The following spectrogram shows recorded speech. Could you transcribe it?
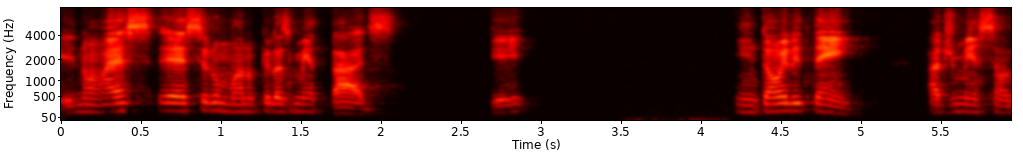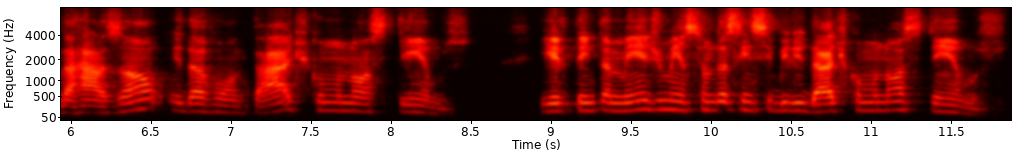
Ele não é, é ser humano pelas metades, ok? Então ele tem a dimensão da razão e da vontade, como nós temos. E ele tem também a dimensão da sensibilidade, como nós temos.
